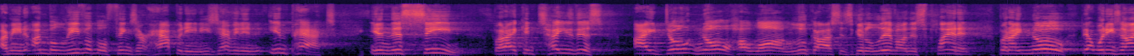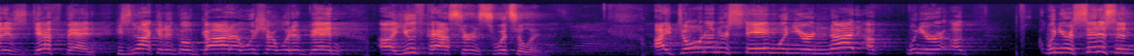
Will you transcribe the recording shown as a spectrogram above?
I mean, unbelievable things are happening. He's having an impact in this scene. But I can tell you this I don't know how long Lucas is going to live on this planet, but I know that when he's on his deathbed, he's not going to go, God, I wish I would have been a youth pastor in Switzerland. I don't understand when you're not a, when you're a, when you're a citizen,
